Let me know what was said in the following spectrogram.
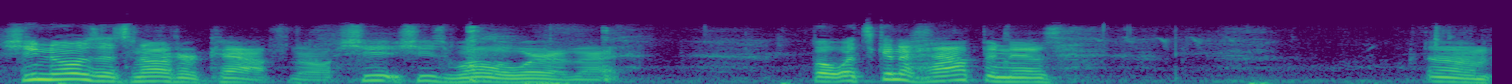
she knows it's not her calf though. She she's well aware of that. But what's gonna happen is um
